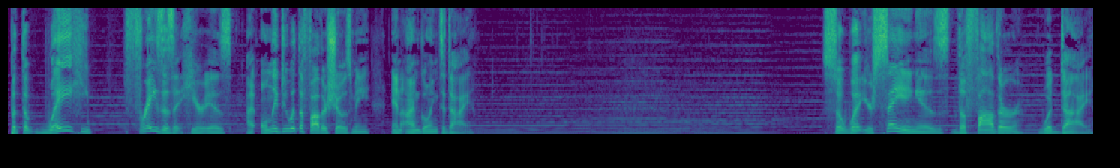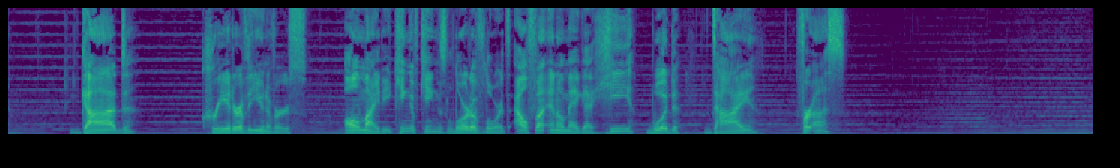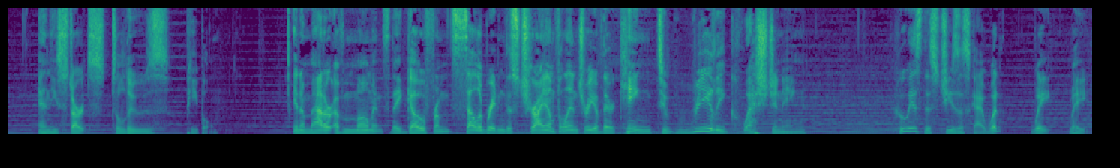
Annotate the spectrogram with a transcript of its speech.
But the way he phrases it here is I only do what the Father shows me and I'm going to die. So, what you're saying is the Father would die. God, creator of the universe, Almighty, King of Kings, Lord of Lords, Alpha and Omega, he would die for us. And he starts to lose people. In a matter of moments, they go from celebrating this triumphal entry of their king to really questioning who is this Jesus guy? What? Wait, wait.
